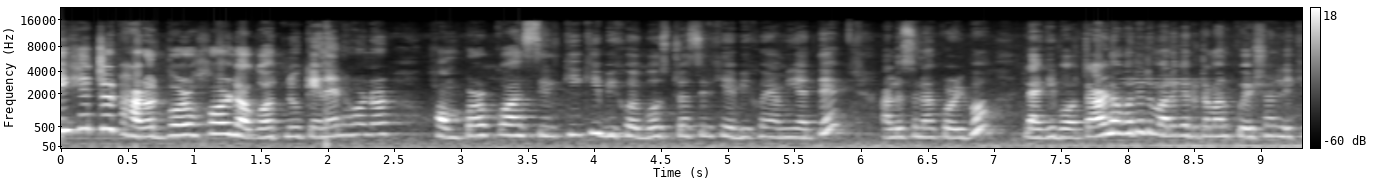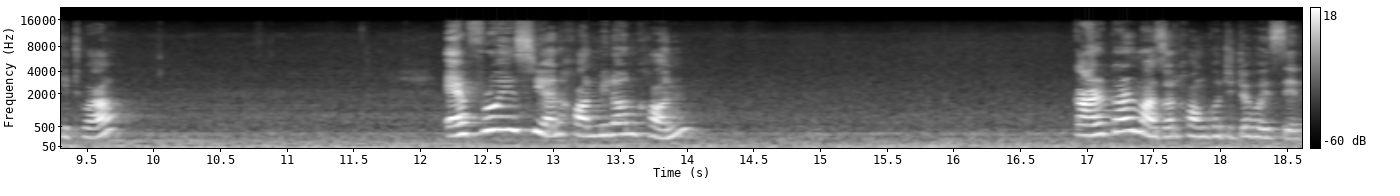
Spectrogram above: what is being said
এই ক্ষেত্ৰত ভাৰতবৰ্ষৰ লগতনো কেনেধৰণৰ সম্পৰ্ক আছিল কি কি বিষয়বস্তু আছিল সেই বিষয়ে আমি ইয়াতে আলোচনা কৰিব লাগিব। তাৰ লগতে তোমালোকে দুটামান কুৱেশ্যন লিখি থোৱা। এফ্ৰ' এছিয়ান সন্মিলনখন কাৰ কাৰ মাজত সংঘটিত হৈছিল?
